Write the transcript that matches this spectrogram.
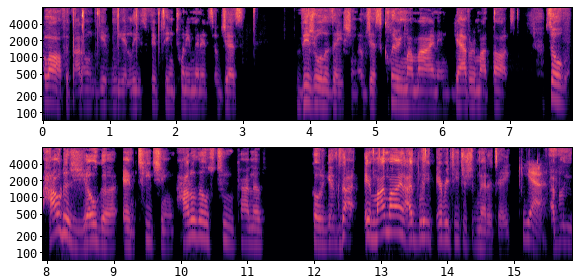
all off if I don't give me at least 15, 20 minutes of just visualization, of just clearing my mind and gathering my thoughts. So how does yoga and teaching, how do those two kind of go together. Because in my mind, I believe every teacher should meditate. Yes. I believe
